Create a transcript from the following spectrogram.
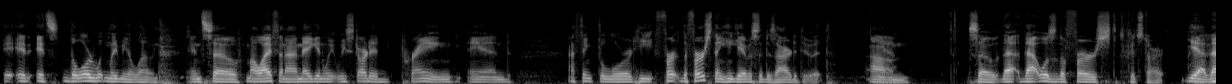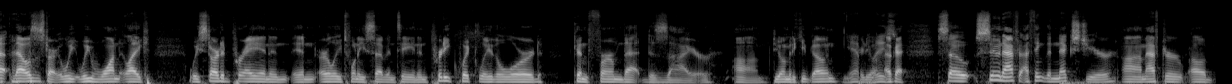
it, it, it's the Lord wouldn't leave me alone. And so my wife and I, Megan, we, we started praying, and I think the Lord, he fir- the first thing He gave us a desire to do it. Um, So that that was the first Good start. yeah, that that was the start. We we wanted like we started praying in, in early 2017, and pretty quickly the Lord confirmed that desire. Um, do you want me to keep going? Yeah, Or do want- please. okay. So soon after, I think the next year, um, after a,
